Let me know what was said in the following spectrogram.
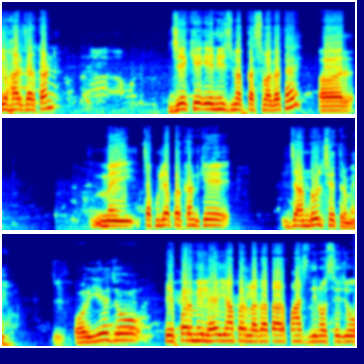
जोहार झारखंड। जे के ए न्यूज़ में आपका स्वागत है और मैं चकुलिया प्रखंड के जामडोल क्षेत्र में हूँ। और ये जो पेपर मिल है यहाँ पर लगातार पाँच दिनों से जो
